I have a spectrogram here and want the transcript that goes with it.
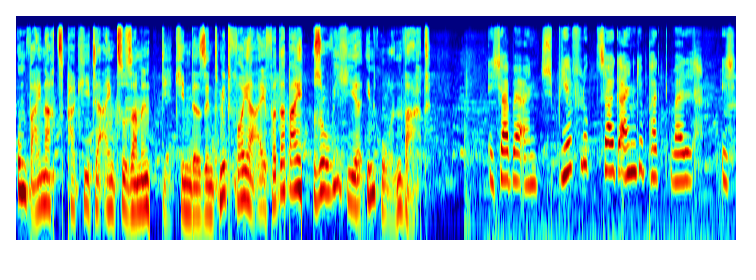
um Weihnachtspakete einzusammeln. Die Kinder sind mit Feuereifer dabei, so wie hier in Hohenwart. Ich habe ein Spielflugzeug eingepackt, weil ich,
